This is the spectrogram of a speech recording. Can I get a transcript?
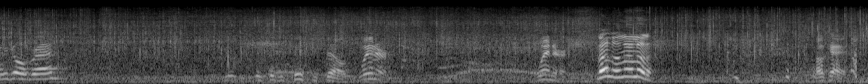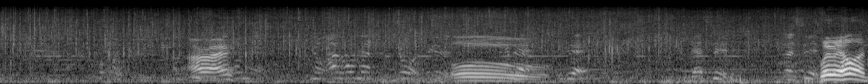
Way to go, Brad. Looks like you pissed yourself. Winner. Winner. No, no, no, no. Okay. All right. No, I won that for sure. Look at this. Oh. Look at that. That's it. That's it. Wait, wait, hold on.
